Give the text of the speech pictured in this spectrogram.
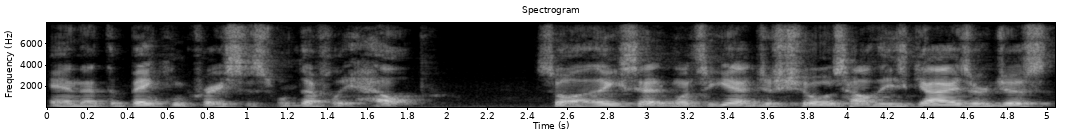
and that the banking crisis will definitely help. So, like I said, once again, it just shows how these guys are just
